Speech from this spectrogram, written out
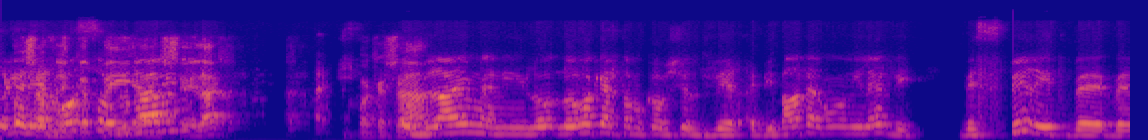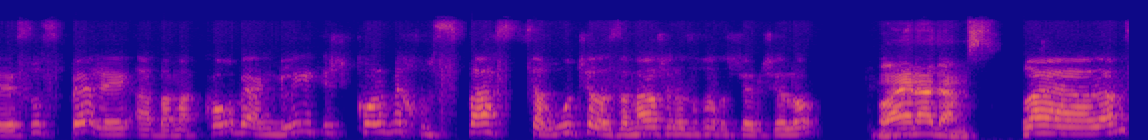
רגע, אני עכשיו יכול לגבי סוגריים? השאלה... בבקשה? סוגריים, אני לא לא לוקח את המקום של דביר, דיברת על מומי לוי. בספיריט, ב- בסוס פרא, במקור באנגלית יש קול מחוספס צרוד של הזמר שאני לא זוכר את השם שלו, בריין אדמס. בריאן אדמס,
